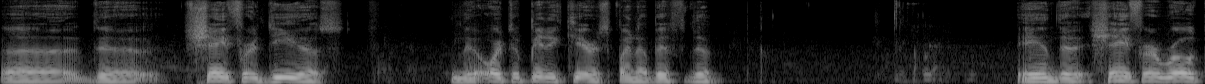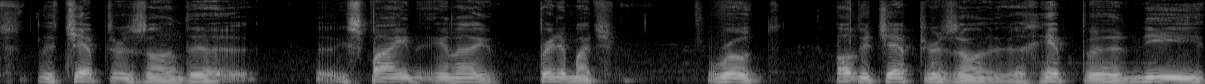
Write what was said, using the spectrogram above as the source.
the Schafer Dias, the orthopedic care spina bifida. And uh, Schafer wrote the chapters on the uh, spine, and I pretty much wrote all the chapters on the hip, uh, knee,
